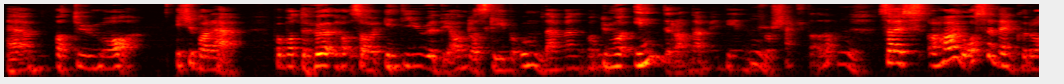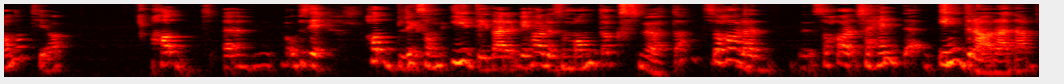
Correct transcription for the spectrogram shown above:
eh, at du må ikke bare på en måte høre, altså, intervjue de andre og skrive om dem, men at du må inndra dem i dine mm. prosjekter. Mm. Så jeg har jo også den koronatida hatt eh, si, hadde liksom i de der Vi har det som mandagsmøter. Så, har jeg, så, har, så inndrar jeg dem.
